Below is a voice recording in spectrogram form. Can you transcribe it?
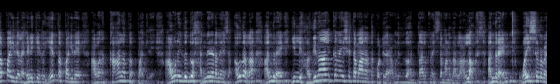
ತಪ್ಪಾಗಿದೆಯಲ್ಲ ಹೇಳಿಕೆ ಇದು. ಏನು ತಪ್ಪಾಗಿದೆ? ಅವನ ಕಾಲ ತಪ್ಪಾಗಿದೆ. ಅವನು ಇದ್ದದ್ದು ಹನ್ನೆರಡನೇ ಶ ಹೌದಲ್ಲ? ಅಂದರೆ ಇಲ್ಲಿ ಹದಿನಾಲ್ಕನೇ ಶತಮಾನ ಅಂತ ಕೊಟ್ಟಿದ್ದಾರೆ. ಅವನಿದ್ದು ಹದಿನಾಲ್ಕನೇ ಶತಮಾನದಲ್ಲ ಅಲ್ಲ ಅಂದರೆ ಹೊಯ್ಸಳರ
